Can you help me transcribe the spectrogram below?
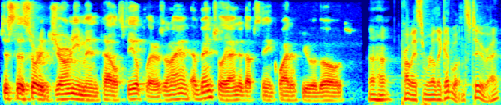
just the sort of journeyman pedal steel players. And I eventually I ended up seeing quite a few of those. Uh-huh. Probably some really good ones too, right?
